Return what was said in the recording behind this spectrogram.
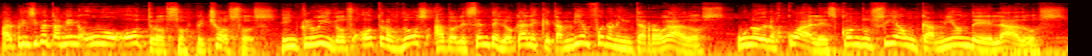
al principio también hubo otros sospechosos, incluidos otros dos adolescentes locales que también fueron interrogados, uno de los cuales conducía un camión de helados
